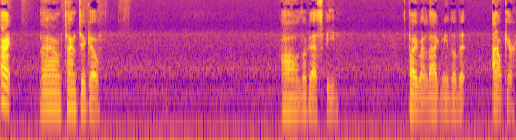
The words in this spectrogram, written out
Alright, now time to go. Oh, look at that speed. It's probably going to lag me a little bit. I don't care.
